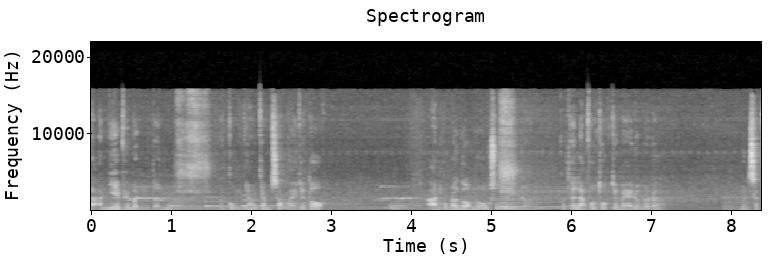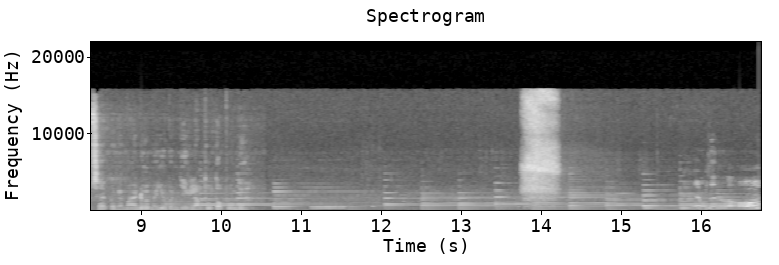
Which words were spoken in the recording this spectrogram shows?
là anh với em phải bình tĩnh Rồi cùng nhau chăm sóc mẹ cho tốt. Anh cũng đã gom đủ số tiền rồi, Có thể làm phẫu thuật cho mẹ được rồi đó. Mình sắp xếp rồi ngày mai đưa mẹ vô bệnh viện làm thủ tục luôn nha. Em xin lỗi.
